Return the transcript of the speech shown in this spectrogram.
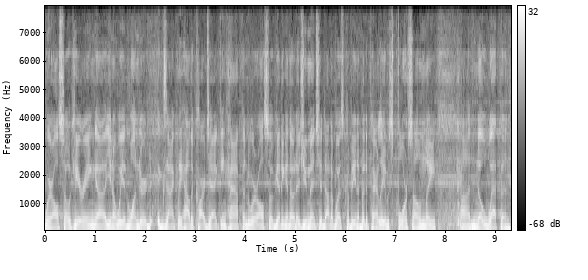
We're also hearing, uh, you know, we had wondered exactly how the carjacking happened. We're also getting a note, as you mentioned, out of West Covina, but apparently it was force only, uh, no weapon,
